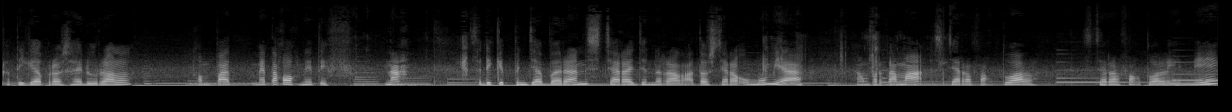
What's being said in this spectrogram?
ketiga prosedural, keempat metakognitif. Nah, sedikit penjabaran secara general atau secara umum ya. Yang pertama, secara faktual. Secara faktual ini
